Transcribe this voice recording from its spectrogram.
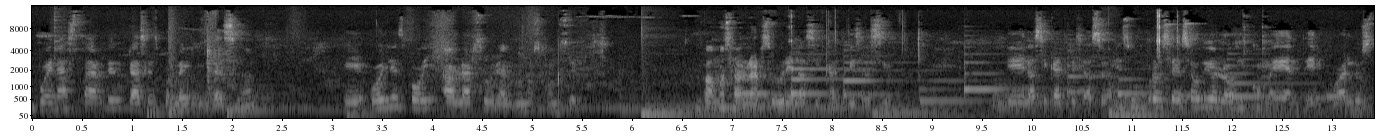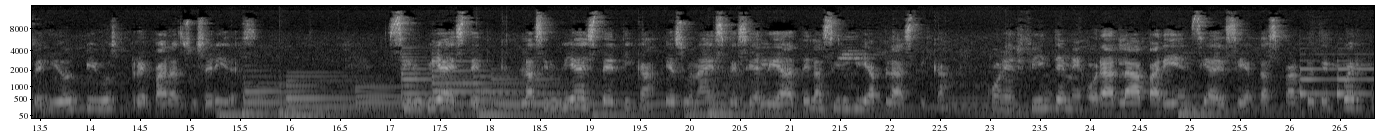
Buenas tardes, gracias por la invitación. Eh, hoy les voy a hablar sobre algunos conceptos. Vamos a hablar sobre la cicatrización. Eh, la cicatrización es un proceso biológico mediante el cual los tejidos vivos reparan sus heridas. Cirugía estética. La cirugía estética es una especialidad de la cirugía plástica con el fin de mejorar la apariencia de ciertas partes del cuerpo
